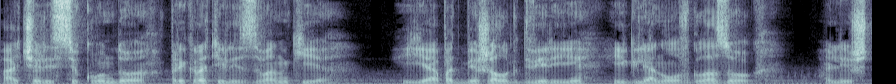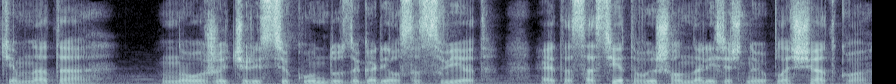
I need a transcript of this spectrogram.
А через секунду прекратились звонки. Я подбежал к двери и глянул в глазок. Лишь темнота. Но уже через секунду загорелся свет. Это сосед вышел на лестничную площадку.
